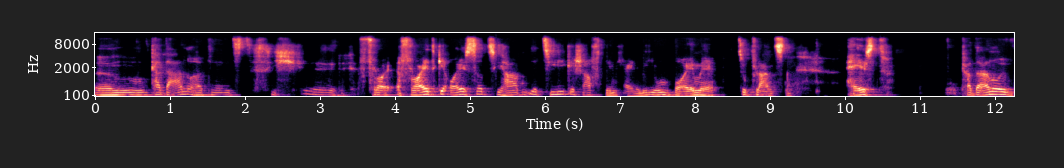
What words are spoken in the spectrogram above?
ähm, Cardano hat ja jetzt sich äh, erfreut geäußert, sie haben ihr Ziel geschafft, nämlich eine Million Bäume zu pflanzen. Heißt, Cardano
